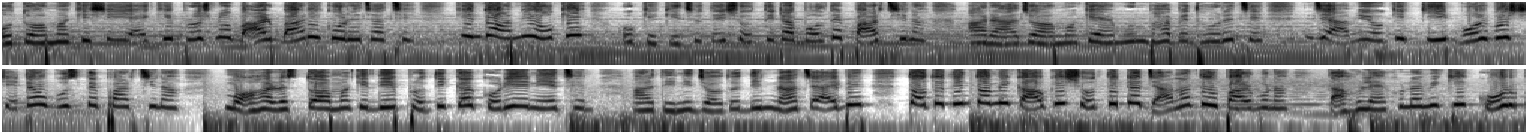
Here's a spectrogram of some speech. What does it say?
ও তো আমাকে সেই একই প্রশ্ন বারবারই করে যাচ্ছে, কিন্তু আমি ওকে ওকে কিছুতেই সত্যিটা বলতে পারছি না। আর আজও আমাকে এমন ভাবে ধরেছে যে আমি ওকে কি বলব সেটাও বুঝতে পারছি না। মহারাজ তো আমাকে দিয়ে প্রতিজ্ঞা করিয়ে নিয়েছেন, আর তিনি যতদিন না চাইবেন, ততদিন তো আমি কাউকে সত্যিটা জানাতেও পারব না। তাহলে এখন আমি কি করব?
